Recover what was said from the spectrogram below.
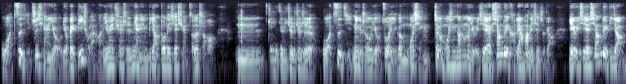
我自己之前有有被逼出来啊，因为确实面临比较多的一些选择的时候，嗯，就是就是就是就是我自己那个时候有做一个模型，这个模型当中呢有一些相对可量化的一些指标，也有一些相对比较。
